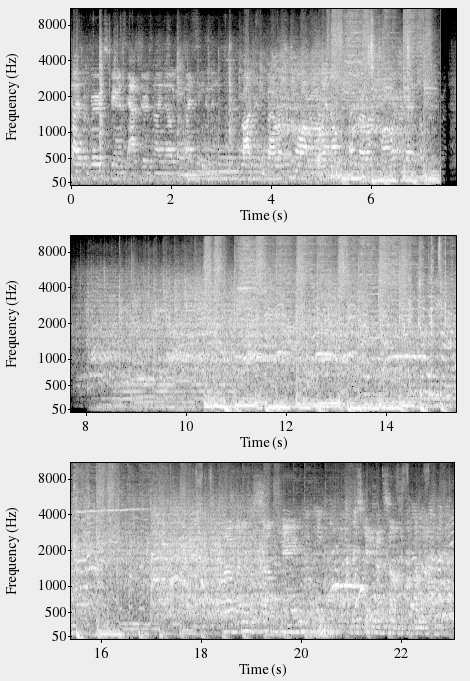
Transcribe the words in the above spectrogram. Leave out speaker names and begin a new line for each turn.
guys are very experienced actors, and I know you guys seen him in Roger and Farewell Tomorrow, and also Farewell Tomorrow. And then some-
Hi, my name is Sung Kang. Just kidding, that's Sung. I'm not.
